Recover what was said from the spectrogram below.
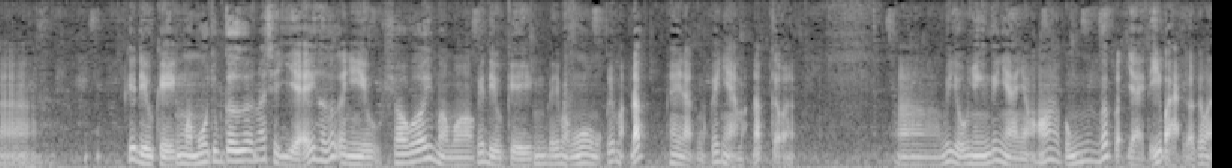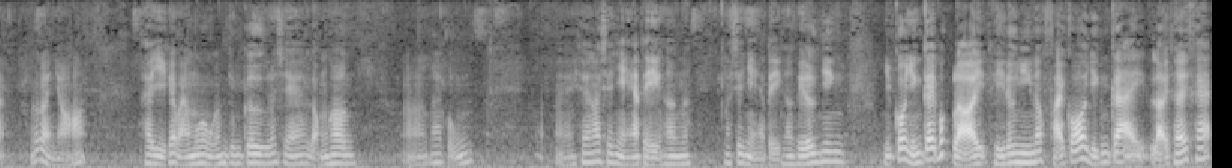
à, cái điều kiện mà mua chung cư nó sẽ dễ hơn rất là nhiều so với mà, mà cái điều kiện để mà mua một cái mặt đất hay là một cái nhà mặt đất các bạn. À, ví dụ như những cái nhà nhỏ cũng rất là dài tỷ bạc rồi các bạn rất là nhỏ. Thay vì các bạn mua một căn chung cư nó sẽ rộng hơn à, nó cũng nó sẽ nhẹ tiền hơn nữa nó sẽ nhẹ tiện hơn. Thì đương nhiên có những cái bất lợi thì đương nhiên nó phải có những cái lợi thế khác.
